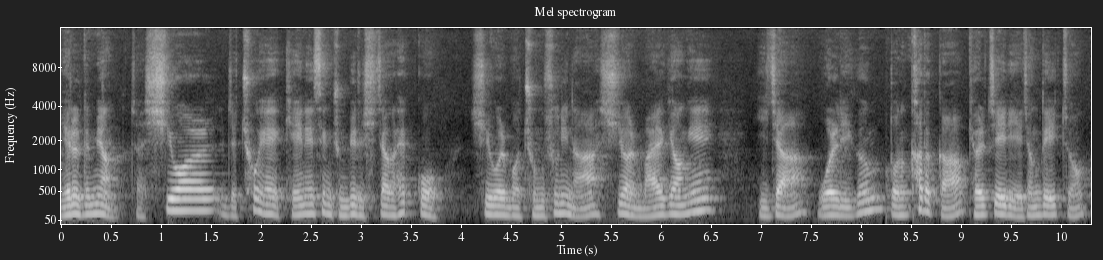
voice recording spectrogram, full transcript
예를 들면 자, 10월 이제 초에 개인회생 준비를 시작을 했고 10월 뭐 중순이나 10월 말경에 이자, 원리금 또는 카드값 결제일이 예정돼 있죠.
